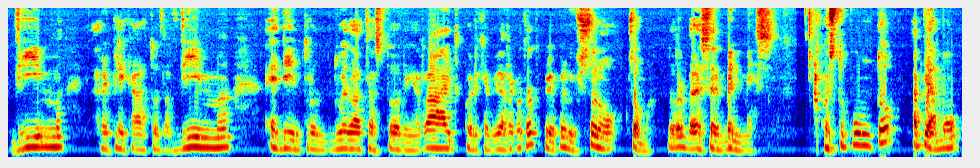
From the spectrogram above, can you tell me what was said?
Vim, replicato da Vim, è dentro due data store in RAID, quelli che ho raccontato prima, per cui sono, insomma, dovrebbero essere ben messi. A questo punto abbiamo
